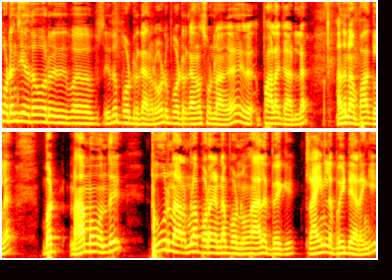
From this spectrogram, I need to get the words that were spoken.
குடஞ்சி ஏதோ ஒரு இது போட்டிருக்காங்க ரோடு போட்டிருக்காங்கன்னு சொன்னாங்க பாலக்காடில். அது நான் பார்க்கல. பட் நாம் வந்து டூர் நார்மலாக போனால் என்ன பண்ணுவோம்? ஆலப்பேக்கு. ட்ரெயினில் போயிட்டு இறங்கி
